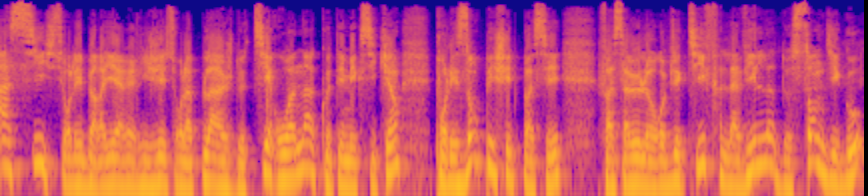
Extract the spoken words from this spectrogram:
assis sur les barrières érigées sur la plage de Tijuana, côté mexicain, pour les empêcher de passer. Face à eux, leur objectif, la ville de San Diego,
